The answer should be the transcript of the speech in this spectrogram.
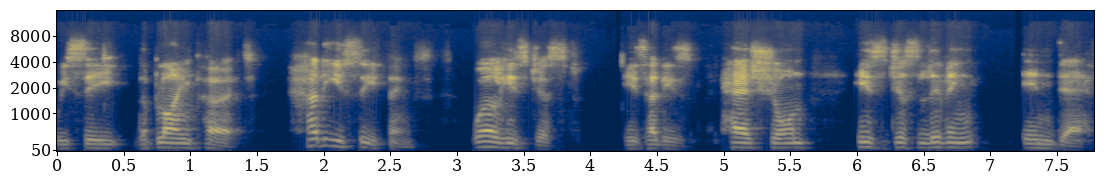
we see the blind poet. How do you see things? Well, he's just, he's had his hair shorn. He's just living in death.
